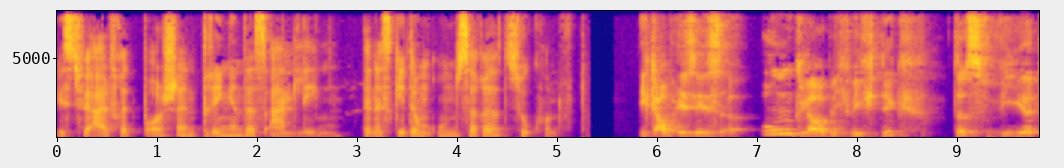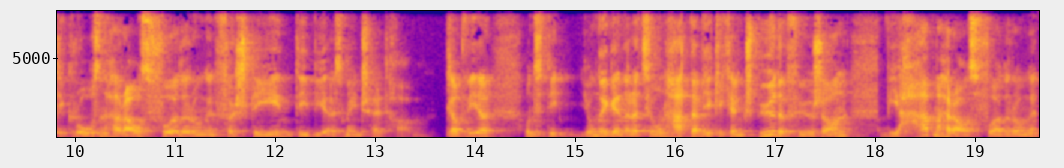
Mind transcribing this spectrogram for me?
ist für Alfred Bosch ein dringendes Anliegen denn es geht um unsere Zukunft. Ich glaube, es ist unglaublich wichtig, dass wir die großen Herausforderungen verstehen, die wir als Menschheit haben. Ich glaube, wir und die junge Generation hat da wirklich ein Gespür dafür schon. Wir haben Herausforderungen,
